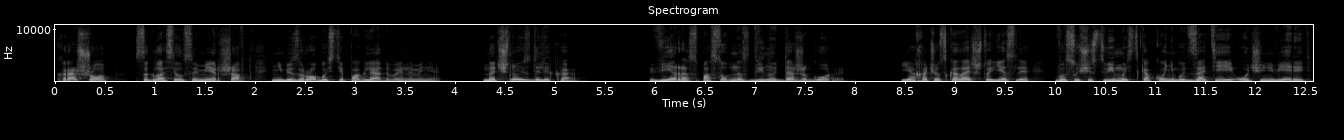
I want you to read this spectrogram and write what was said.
«Хорошо», — согласился Мейершафт, не без робости поглядывая на меня. «Начну издалека. Вера способна сдвинуть даже горы. Я хочу сказать, что если в осуществимость какой-нибудь затеи очень верить,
